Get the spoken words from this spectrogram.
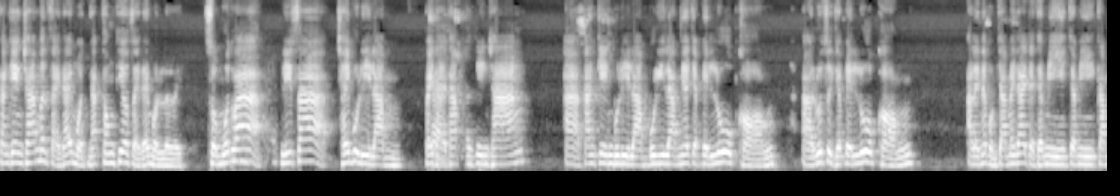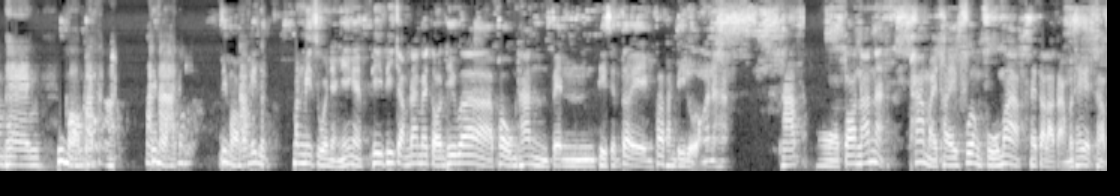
กางเกงช้างมันใส่ได้หมดนักท่องเที่ยวใส่ได้หมดเลย สมมุติว่าลิซ่าใช้บุรีรัมย์ไปถ่ายทำกางเกงช้างอ่ากางเกงบุรีรัมย์บุรีรัมย์เนี่ยจะเป็นรูปของอ่ารู้สึกจะเป็นรูปของ อะไรนะผมจำไม่ได้แต่จะมีจะมีกำแพงพี่หมขอองปครัราบสาทปราพี่หมอสาทพี่หมอคครัรับบ นิดหนึ่งมันมีส่วนอย่างนี้ไง พี่พี่จำได้ไหมตอนที่ว่าพระองค์ท่านเป็นพรีเซนเตอร์เองผ้าพันปีหลวงอะนะฮะครับ เอ่อตอนนั้นน่ะผ้าไหมไทยเฟื่องฟูมากในตลาดต่างประเทศครับ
